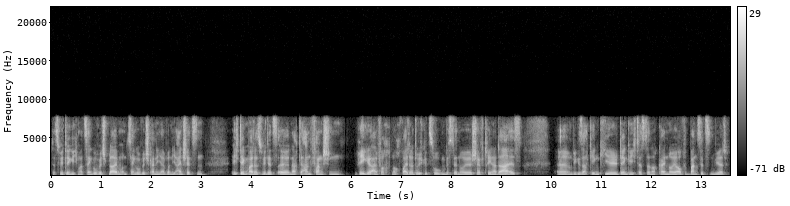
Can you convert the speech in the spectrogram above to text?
Das wird, denke ich mal, Zenkovic bleiben und Zenkovic kann ich einfach nicht einschätzen. Ich denke mal, das wird jetzt äh, nach der anfangschen Regel einfach noch weiter durchgezogen, bis der neue Cheftrainer da ist. Äh, wie gesagt, gegen Kiel denke ich, dass da noch kein neuer auf der Bank sitzen wird.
